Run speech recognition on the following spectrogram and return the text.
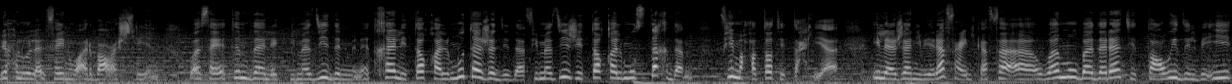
بحلول 2024 وسيتم ذلك بمزيد من إدخال الطاقة المتجددة في مزيج الطاقة المستخدم في محطات التحلية إلى جانب رفع الكفاءة ومبادرات التعويض البيئي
